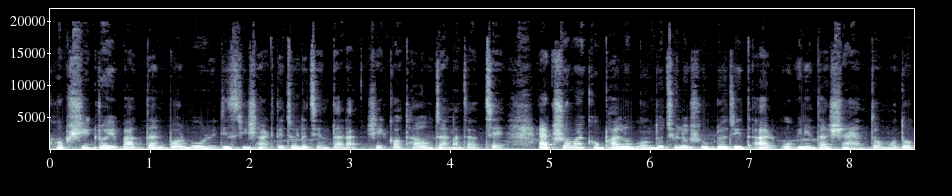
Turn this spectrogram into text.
খুব শীঘ্রই বাগদান পর্ব রেজিস্ট্রি সারতে চলেছেন তারা, সে কথাও জানা যাচ্ছে। একসময় খুব ভালো বন্ধু ছিল শুভ্রজিৎ আর অভিনেতা সায়ন্ত মোদক।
